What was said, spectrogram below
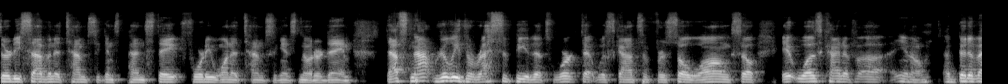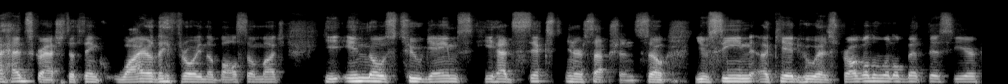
37 attempts against Penn State, 41 attempts against Notre Dame. That's not really the recipe that's worked at Wisconsin for so long. So it was kind of, a, you know, a bit of a head scratch to think why are they throwing the ball so much? He in those two games he had six interceptions. So you've seen a kid who has struggled a little bit this year.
